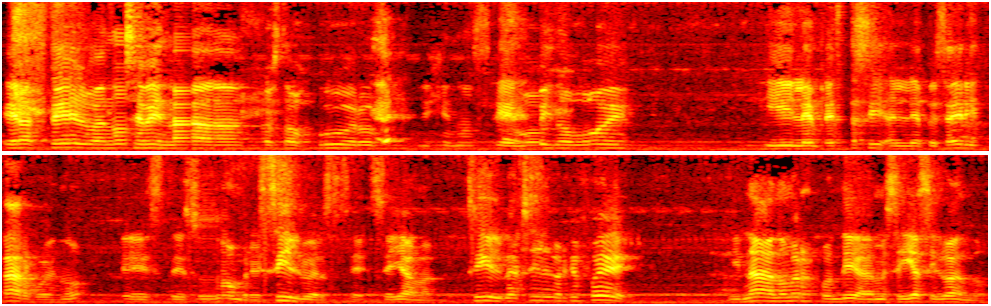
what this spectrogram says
era selva, no se ve nada, todo está oscuro. Dije, no sé, voy, no voy. Y le empecé, le empecé a gritar, pues, ¿no? Este, su nombre, Silver se, se llama. Silver, Silver, ¿qué fue? Y nada, no me respondía, me seguía silbando.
